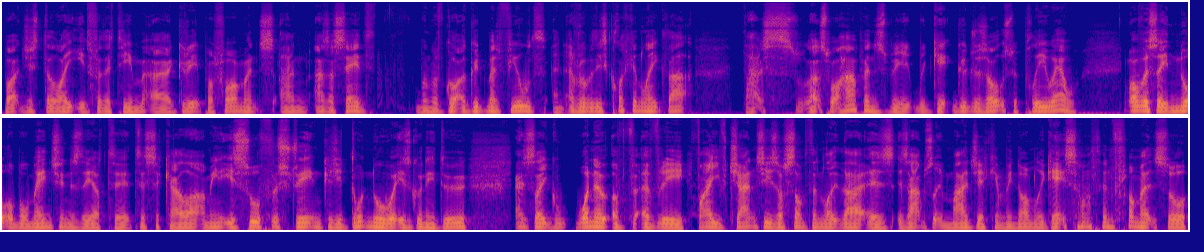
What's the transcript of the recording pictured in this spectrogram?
but just delighted for the team. A great performance. And as I said, when we've got a good midfield and everybody's clicking like that, that's that's what happens. We we get good results, we play well obviously notable mentions there to, to Sakala. I mean, he's so frustrating because you don't know what he's going to do. It's like one out of every five chances or something like that is, is absolutely magic, and we normally get something from it. So,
